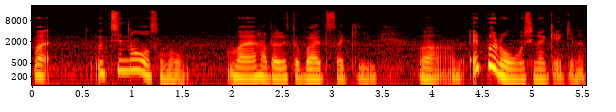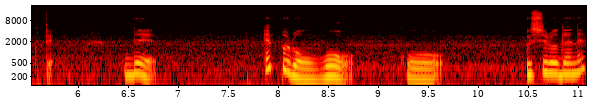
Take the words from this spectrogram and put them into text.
まあうちのその前働いてたバイト先はあのエプロンをしなきゃいけなくて。でエプロンをこう後ろでね、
